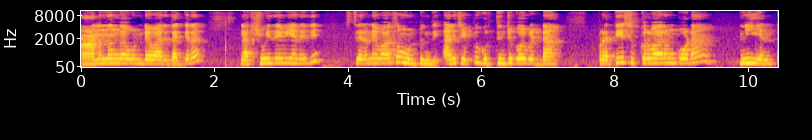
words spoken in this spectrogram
ఆనందంగా ఉండే వారి దగ్గర లక్ష్మీదేవి అనేది స్థిర నివాసం ఉంటుంది అని చెప్పి గుర్తుంచుకో బిడ్డ. ప్రతి శుక్రవారం కూడా నీ ఎంట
